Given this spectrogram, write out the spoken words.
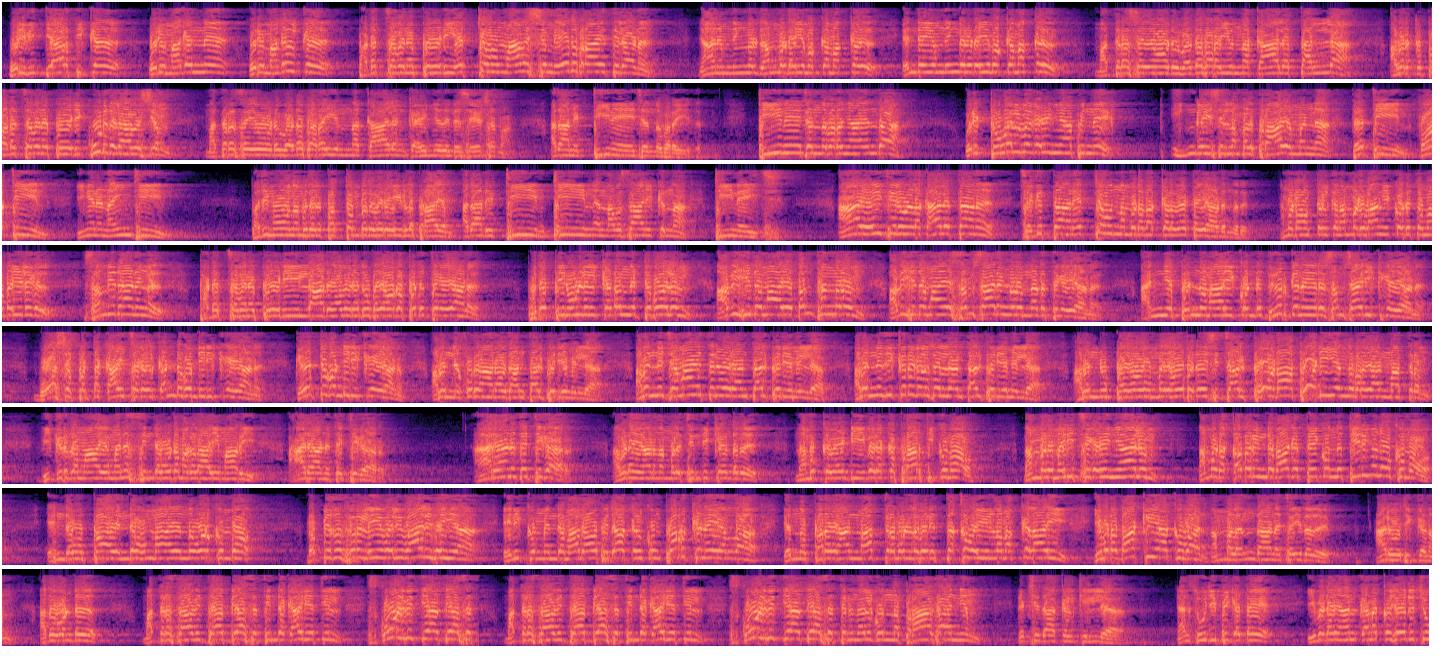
ഒരു വിദ്യാർത്ഥിക്ക് ഒരു മകന് ഒരു മകൾക്ക് പടച്ചവനെ പേടി ഏറ്റവും ആവശ്യം ഏത് പ്രായത്തിലാണ്? ഞാനും നിങ്ങൾ നമ്മുടെയും ഒക്കെ മക്കൾ എന്റെയും നിങ്ങളുടെയും ഒക്കെ മക്കൾ മദ്രസയോട് വിട പറയുന്ന കാലത്തല്ല. അവർക്ക് പടച്ചവനെ പേടി കൂടുതൽ ആവശ്യം. മദ്രസയോട് വിട പറയുന്ന കാലം കഴിഞ്ഞതിന്റെ ശേഷമാണ്. അതാണ് ടീനേജ് എന്ന് പറയുന്നത്. ടീനേജ് എന്ന് പറഞ്ഞാൽ എന്താ? ഒരു ട്വൽവ് കഴിഞ്ഞാൽ പിന്നെ ഇംഗ്ലീഷിൽ നമ്മൾ പ്രായം വന്ന് തേർട്ടീൻ ഫോർട്ടീൻ ഇങ്ങനെ നയന്റീൻ പതിമൂന്ന് മുതൽ പത്തൊമ്പത് വരെയുള്ള പ്രായം. അതാണ് ടീൻ ടീൻ എന്ന് അവസാനിക്കുന്ന ടീനേജ് ആ ഏജിലുള്ള കാലത്താണ് ചെകുത്താൻ ഏറ്റവും നമ്മുടെ മക്കൾ വേട്ടയാടുന്നത്. നമ്മുടെ മക്കൾക്ക് നമ്മൾ വാങ്ങിക്കൊടുത്ത മൊബൈലുകൾ സംവിധാനങ്ങൾ പടച്ചവനെ പേടിയില്ലാതെ അവരത് ഉപയോഗപ്പെടുത്തുകയാണ്. പുതപ്പിനുള്ളിൽ കിടന്നിട്ട് പോലും അവിഹിതമായ ബന്ധങ്ങളും അവിഹിതമായ സംസാരങ്ങളും നടത്തുകയാണ്. അന്യ പെണ്ണുമായിക്കൊണ്ട് ദീർഘനേരം സംസാരിക്കുകയാണ്. മോശപ്പെട്ട കാഴ്ചകൾ കണ്ടുകൊണ്ടിരിക്കുകയാണ് കേട്ടുകൊണ്ടിരിക്കുകയാണ്. അവന് ഖുർആൻ ഓതാൻ താല്പര്യമില്ല അവന് ജമായത്തിന് വരാൻ താൽപര്യമില്ല അവന് ദിക്കറുകൾ ചൊല്ലാൻ താൽപര്യമില്ല അവൻ ഉപ്പയോ ഉമ്മയോ ഉപദേശിച്ചാൽ പോടാ പോടി എന്ന് പറയാൻ മാത്രം വികൃതമായ മനസ്സിന്റെ ഉടമകളായി മാറി. ആരാണ് തെറ്റുകാർ? ആരാണ് തെറ്റുകാർ? അവിടെയാണ് നമ്മൾ ചിന്തിക്കേണ്ടത്. നമുക്ക് വേണ്ടി ഇവരൊക്കെ പ്രാർത്ഥിക്കുമോ? നമ്മൾ മരിച്ചു കഴിഞ്ഞാലും നമ്മുടെ കബറിന്റെ ഭാഗത്തേക്കൊന്ന് തിരിഞ്ഞു നോക്കുമോ? എന്റെ ഉപ്പ എന്റെ ഉമ്മ എന്ന് ഓർക്കുമ്പോ വാലിദയ്യ എനിക്കും എന്റെ മാതാപിതാക്കൾക്കും പൊറുക്കണേയല്ല എന്ന് പറയാൻ മാത്രമുള്ള ഒരു തക്കവയുള്ള മക്കളായി ഇവിടെ ബാക്കിയാക്കുവാൻ നമ്മൾ എന്താണ് ചെയ്തത്? ആലോചിക്കണം. അതുകൊണ്ട് മദ്രസാ വിദ്യാഭ്യാസത്തിന്റെ കാര്യത്തിൽ സ്കൂൾ വിദ്യാഭ്യാസ മദ്രസ വിദ്യാഭ്യാസത്തിന്റെ കാര്യത്തിൽ സ്കൂൾ വിദ്യാഭ്യാസത്തിന് നൽകുന്ന പ്രാധാന്യം രക്ഷിതാക്കൾക്കില്ല. ഞാൻ സൂചിപ്പിക്കട്ടെ ഇവിടെ ഞാൻ കണക്ക് ചോദിച്ചു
